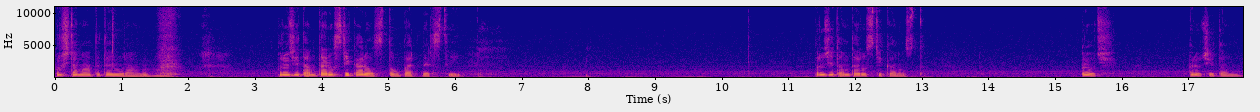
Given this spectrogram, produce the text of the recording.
Proč tam máte ten urán? Proč je tam ta roztěkanost v tom partnerství? Proč je tam ta roztěkanost? Proč? Proč je tam?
